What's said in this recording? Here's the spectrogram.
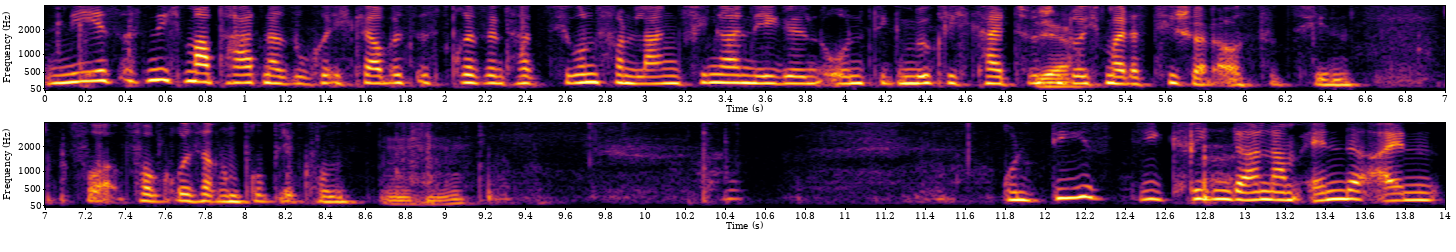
Nee, es ist nicht mal Partnersuche. Ich glaube, es ist Präsentation von langen Fingernägeln und die Möglichkeit, zwischendurch Ja. mal das T-Shirt auszuziehen vor, vor größerem Publikum. Mhm. Und die, die kriegen dann am Ende einen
